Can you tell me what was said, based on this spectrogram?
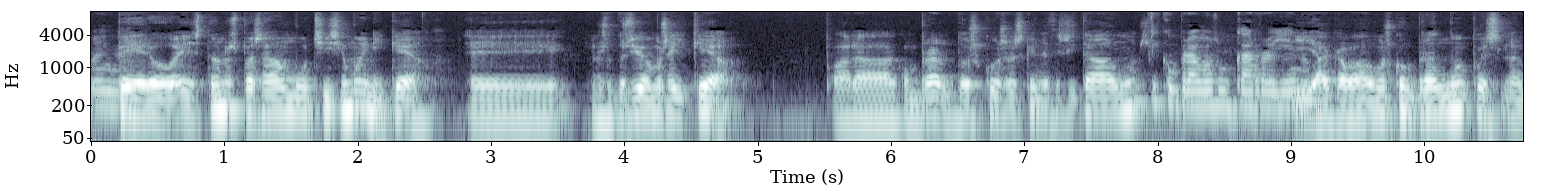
venga. Pero esto nos pasaba muchísimo en Ikea. Eh, nosotros íbamos a Ikea para comprar dos cosas que necesitábamos Y compramos un carro lleno. y acabábamos comprando pues la,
